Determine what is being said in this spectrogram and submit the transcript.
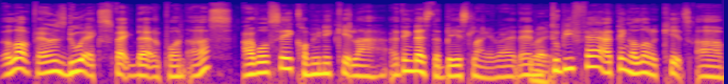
a lot of parents do expect that upon us. I will say communicate lah. I think that's the baseline, right? And Right. to be fair, I think a lot of kids are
